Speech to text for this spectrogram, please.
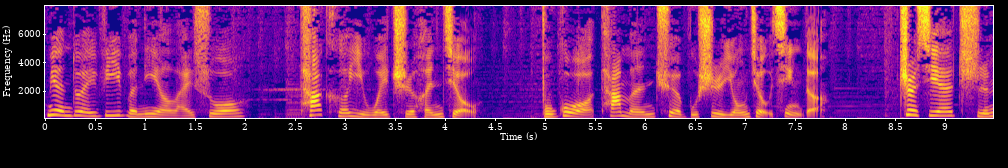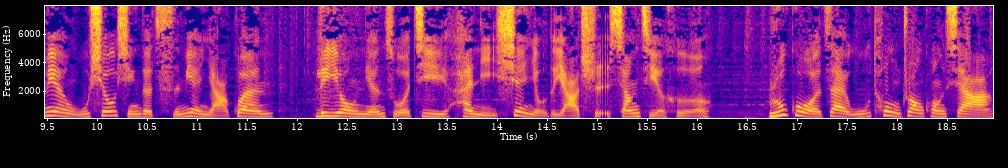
面对 V-Veneer 来说，它可以维持很久，不过它们却不是永久性的。这些瓷面无修行的瓷面牙冠，利用粘着剂和你现有的牙齿相结合。如果在无痛状况下，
